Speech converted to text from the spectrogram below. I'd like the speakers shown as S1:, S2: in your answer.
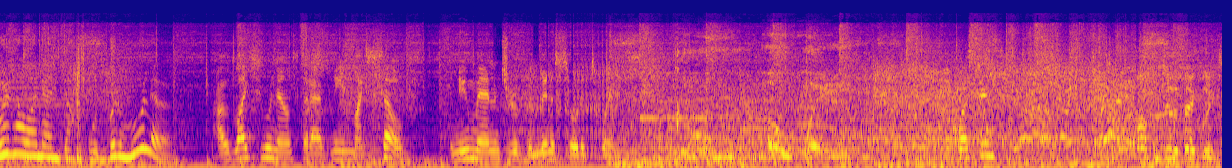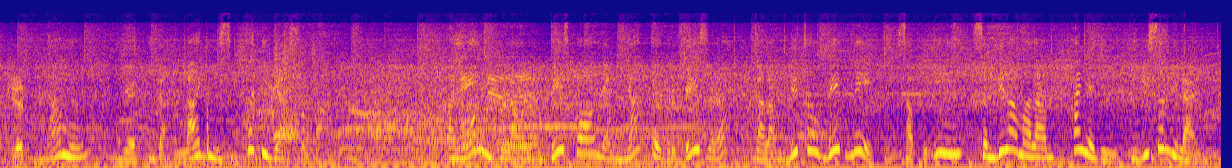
S1: Perlawanan dahun bermula.
S2: I would like to announce that I've named myself the new manager of the Minnesota Twins.
S3: Go away.
S2: Any questions?
S4: Welcome to the big leagues, kid.
S1: Namun, ia tidak lagi seperti biasa. Alami perlawanan baseball yang nyata berbeza dalam Little Big League. Sabtu ini, 9 malam, hanya di TV 9.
